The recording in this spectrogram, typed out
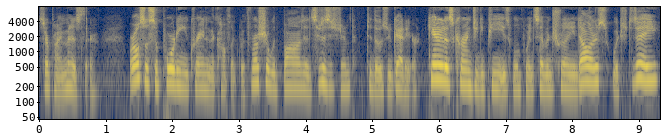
is our Prime Minister. We're also supporting Ukraine in the conflict with Russia with bonds and citizenship to those who get here. Canada's current GDP is $1.7 trillion, which today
